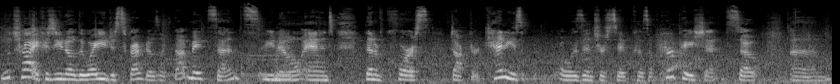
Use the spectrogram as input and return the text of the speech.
we'll try because you know the way you described it, I was like, that made sense, you know. And then of course, Dr. Kenny's always interested because of her patient. So, um,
